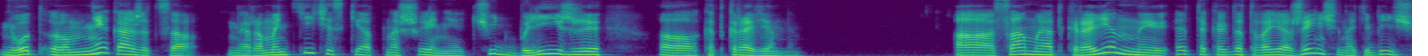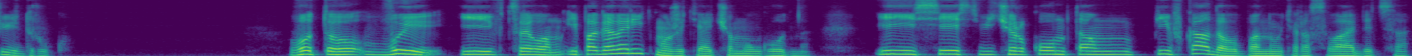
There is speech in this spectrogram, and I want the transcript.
Вот э, мне кажется, романтические отношения чуть ближе э, к откровенным. А самые откровенные — это когда твоя женщина а тебе еще и друг. Вот э, вы и в целом и поговорить можете о чем угодно, и сесть вечерком там пивка долбануть, расслабиться,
